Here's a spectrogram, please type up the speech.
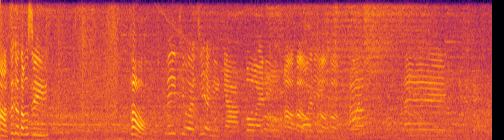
啊，这个东西，好，你抽的这个物件五个哩，嗯好五个哩，啊，诶，我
